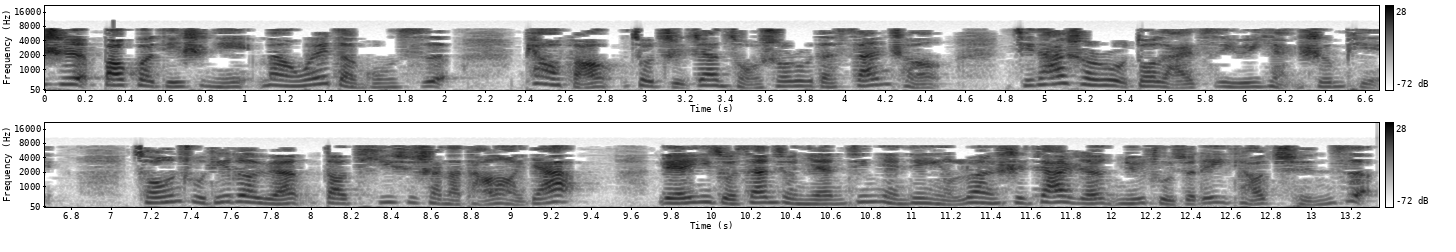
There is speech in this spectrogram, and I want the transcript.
实，包括迪士尼、漫威等公司，票房就只占总收入的三成，其他收入都来自于衍生品，从主题乐园到 T 恤上的唐老鸭。连一九三九年经典电影《乱世佳人》女主角的一条裙子，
